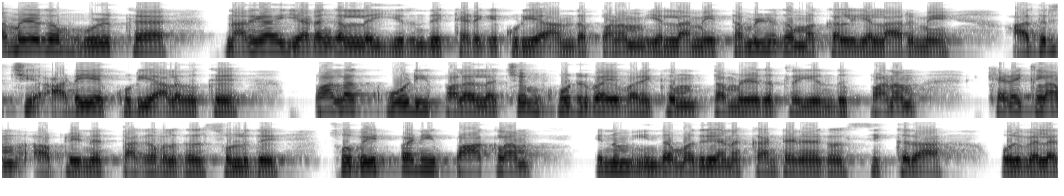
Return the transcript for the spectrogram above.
தமிழகம் முழுக்க நிறைய இடங்கள்ல இருந்து கிடைக்கக்கூடிய அந்த பணம் எல்லாமே தமிழக மக்கள் எல்லாருமே அதிர்ச்சி அடையக்கூடிய அளவுக்கு பல கோடி பல லட்சம் கோடி ரூபாய் வரைக்கும் தமிழகத்துல இருந்து பணம் கிடைக்கலாம் அப்படின்னு தகவல்கள் சொல்லுது. ஸோ வெயிட் பண்ணி பார்க்கலாம். இன்னும் இந்த மாதிரியான கண்டெய்னர்கள் சிக்குதா? ஒருவேளை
